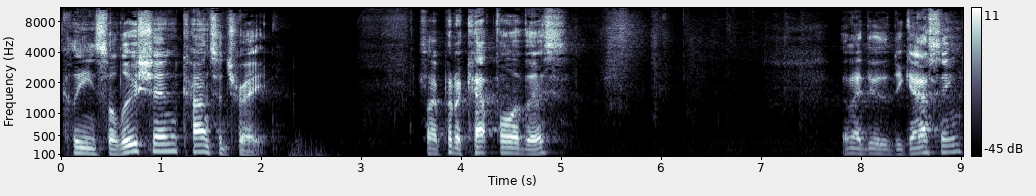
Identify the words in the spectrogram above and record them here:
Clean Solution Concentrate. So I put a cap full of this. Then I do the degassing.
